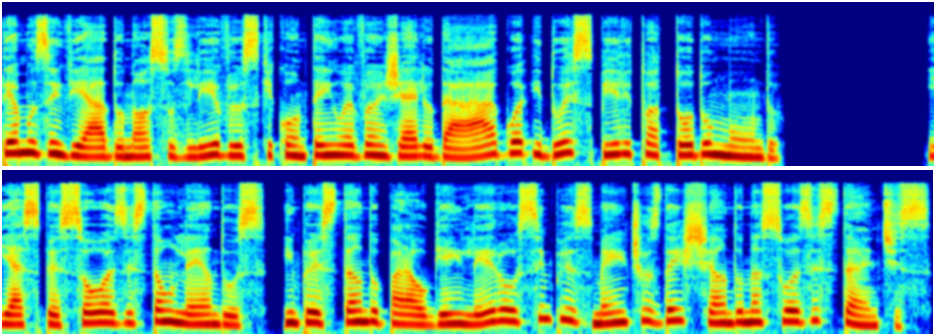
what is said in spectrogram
temos enviado nossos livros que contêm o Evangelho da água e do Espírito a todo o mundo. E as pessoas estão lendo-os, emprestando para alguém ler ou simplesmente os deixando nas suas estantes.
